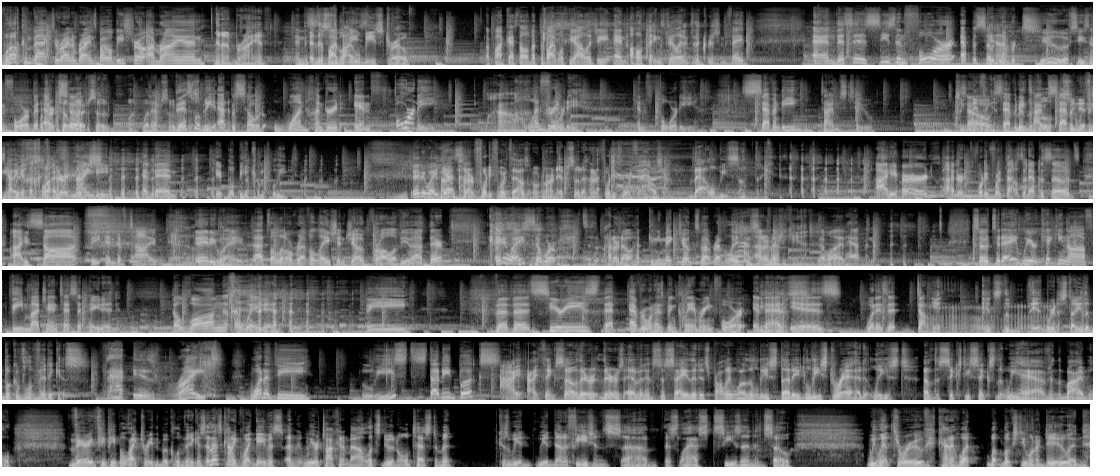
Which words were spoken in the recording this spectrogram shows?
Welcome back to Ryan and Brian's Bible Bistro. I'm Ryan, And I'm Brian. and this, and is, this the Bible, is the Bible Beast, Bistro. a podcast all about the Bible theology and all things related to the Christian faith. And this is season four, episode Yeah. number two of season four. But What's episode, episode? What, what episode? this will be again? episode 140. Wow, 100. 140. and 40. 70 times 2. So 70 times 7. We just got to get to 490 and then it will be complete. Anyway, yes. 144,000. When we're on episode 144,000, that will be something. I heard 144,000 episodes. I saw the end of time. Yeah, anyway, that's a little revelation joke for all of you out there. Anyway, so we're, I don't know. Can you make jokes about revelation? Yes, I don't know. you can. Well, it happened. so today we are kicking off the much anticipated, the long awaited, the the the series that everyone has been clamoring for, and that Yes. is what is it? It's the it, we're going to study the book of Leviticus. that is right. One of the least studied books. I, I think so. There there's evidence to say that it's probably one of the least studied, least read, at least, of the 66 that we have in the Bible. Very few people like to read the book of Leviticus, and that's kind of what gave us. I mean, we were talking about let's do an Old Testament because we had we had done Ephesians um, this last season, and so we went through kind of what what books do you want to do, and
